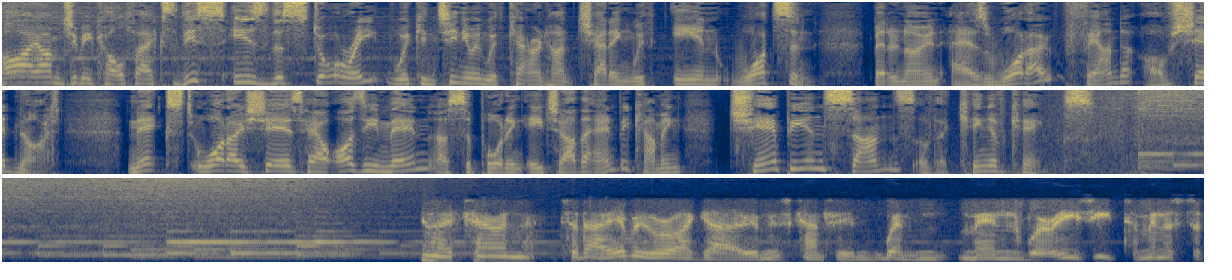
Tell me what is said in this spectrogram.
Hi, I'm Jimmy Colfax. This is The Story. We're continuing with Karen Hunt chatting with Ian Watson, better known as Watto, founder of Shed Night. Next, Watto shares how Aussie men are supporting each other and becoming champion sons of the King of Kings. You know, Karen, today, everywhere I go in this country, when men were easy to minister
